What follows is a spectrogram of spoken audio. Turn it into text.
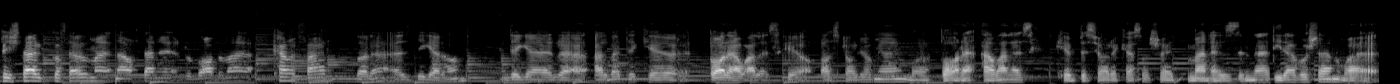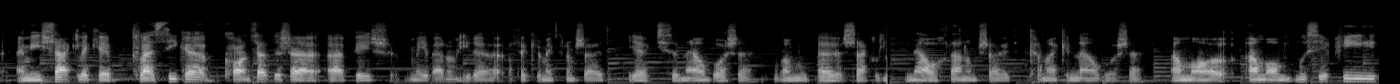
پیشتر گفته من نواختن رباب من کم فرق داره از دیگران. دیگر البته که بار اول است که استرالیا میایم و بار اول است که بسیار کسا شاید من از زنده دیده باشن و امی شکل که کلاسیک concept ش پیش می‌برم ایره فکر می‌کنم شاید یک چیز نو باشه و شکل نواختنم شاید کمک نو باشه. اما اما موسیقی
